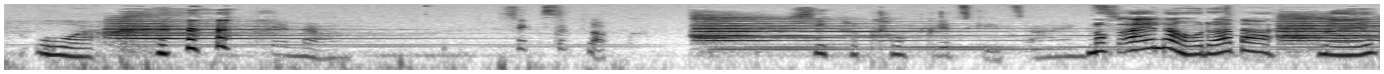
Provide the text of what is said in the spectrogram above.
Sechs Uhr. Genau. Six o'clock. Six o'clock. Jetzt geht's ein. Noch einer, oder? Da. Nein.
